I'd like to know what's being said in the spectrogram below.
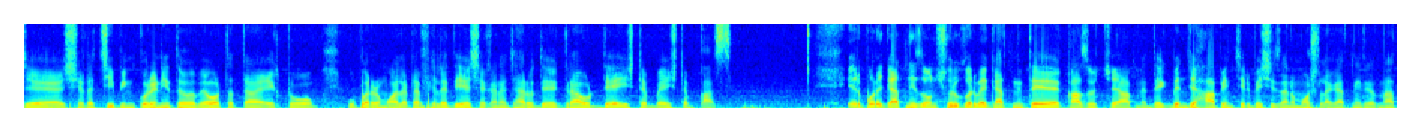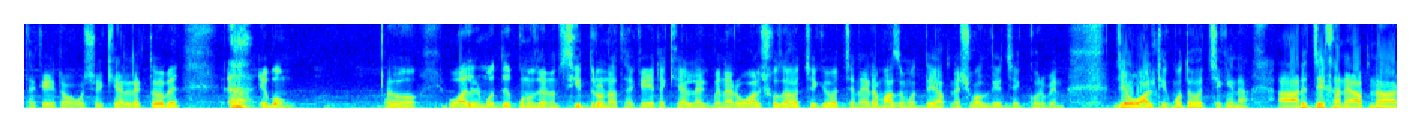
যে সেটা চিপিং করে নিতে হবে, অর্থাৎ একটু উপরের ময়লাটা ফেলে দিয়ে সেখানে ঝাড়ু দিয়ে, গ্রাউট দিয়ে স্টেপ বাই স্টেপ কাজ। এরপরে গাঁথনি যখন শুরু করবে, গাঁথনিতে কাজ হচ্ছে, আপনি দেখবেন যে হাফ ইঞ্চির বেশি যেন মশলা গাঁথনিতে না থাকে, এটা অবশ্যই খেয়াল রাখতে হবে। এবং ওয়ালের মধ্যে কোনো যেন ছিদ্র না থাকে, এটা খেয়াল রাখবেন। আর ওয়াল সোজা হচ্ছে কি হচ্ছে না, এটা মাঝে মধ্যে আপনি সল দিয়ে চেক করবেন যে ওয়াল ঠিক মতো হচ্ছে কি না আর যেখানে আপনার,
